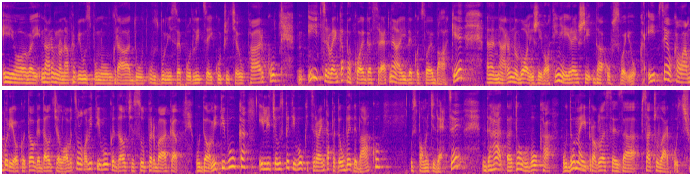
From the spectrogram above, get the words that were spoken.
I ovaj, naravno napravi uzbunu u gradu, uzbuni sve pudlice i kučiće u parku i crvenka pa koja ga sretne, a ide kod svoje bake, e, naravno voli životinje i reši da usvoji vuka. I ceo kalambur je oko toga da li će lovac uloviti vuka, da li će super baka udomiti vuka ili će uspeti vuk i crvenka pa da ubede baku uz pomoć dece da e, tog vuka udome i proglase za psa čuvar kuću.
